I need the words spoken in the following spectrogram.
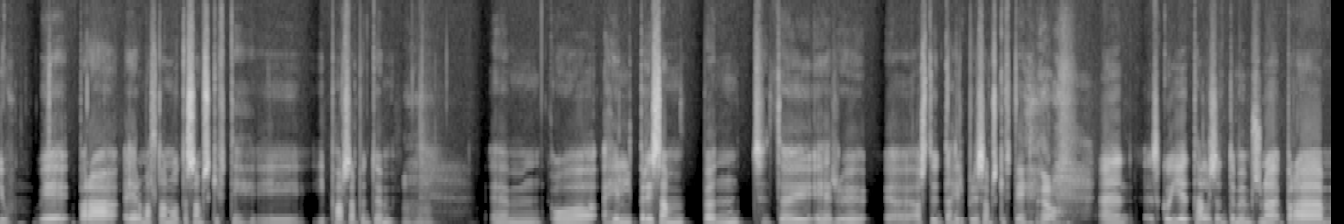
jú, við bara erum alltaf að nota samskipti í, í parsamböndum mm -hmm. um, og heilbrið sambönd þau eru uh, að stunda heilbrið samskipti Já, en sko ég tala stundum um svona bara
